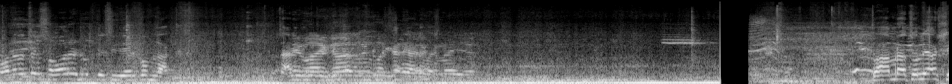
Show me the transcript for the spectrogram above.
মনে হচ্ছে শহরে ঢুকতেছি এরকম লাগতেছে চারি এখানে তো আমরা চলে আসছি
